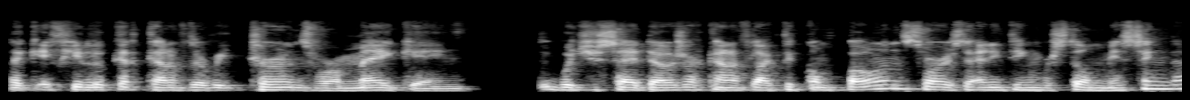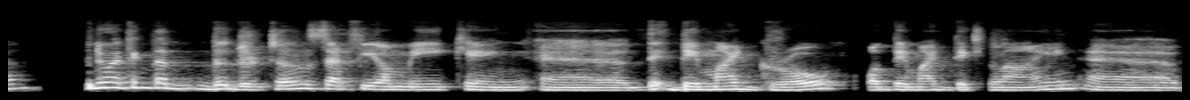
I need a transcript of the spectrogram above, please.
Like if you look at kind of the returns we're making, would you say those are kind of like the components, or is there anything we're still missing then? You know, I think that the returns that we are making, uh, they, they, might grow or they might decline uh,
